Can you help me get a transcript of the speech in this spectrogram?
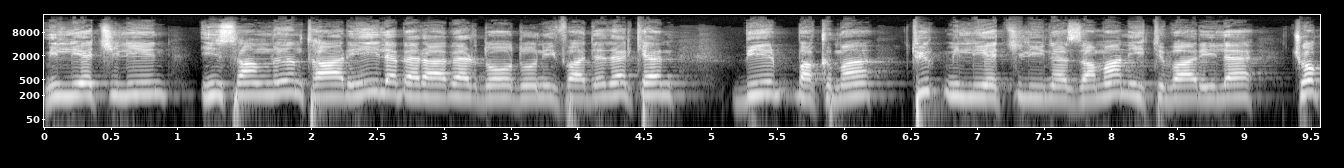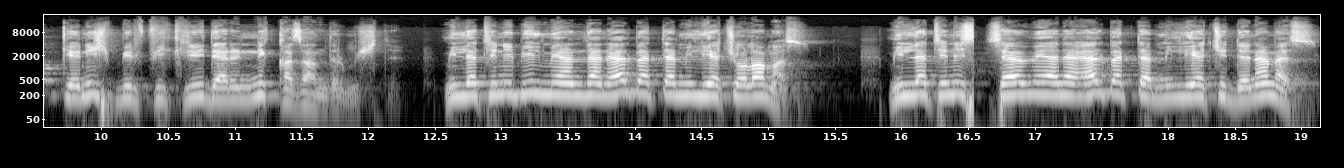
milliyetçiliğin insanlığın tarihiyle beraber doğduğunu ifade ederken bir bakıma Türk milliyetçiliğine zaman itibariyle çok geniş bir fikri derinlik kazandırmıştı. Milletini bilmeyenden elbette milliyetçi olamaz. Milletini sevmeyene elbette milliyetçi denemez.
